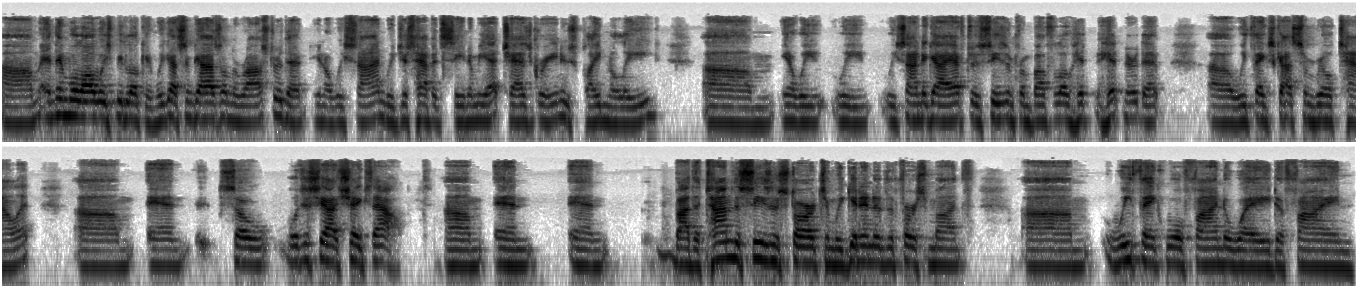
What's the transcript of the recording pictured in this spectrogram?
Um, and then we'll always be looking. We got some guys on the roster that you know we signed. We just haven't seen them yet. Chaz Green, who's played in the league. Um, you know, we we we signed a guy after the season from Buffalo, Hittner, that uh, we think's got some real talent. Um, and so we'll just see how it shakes out. Um, and and by the time the season starts and we get into the first month, um, we think we'll find a way to find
